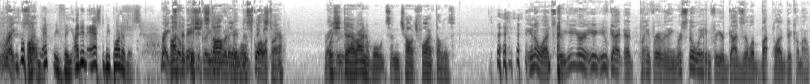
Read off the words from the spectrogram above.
Right. There's no So, fucking entry fee. I didn't ask to be part of this. right. I so think we basically, we, would have been disqualified. Right? We should do our own awards and charge five dollars. You know what, Stu? You, you're, you, you've got uh, a plan for everything. We're still waiting for your Godzilla butt plug to come out.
